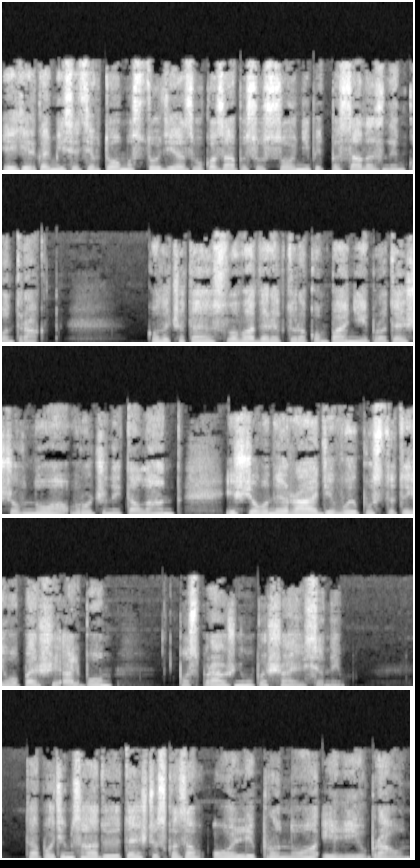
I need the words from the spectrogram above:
і кілька місяців тому студія звукозапису Sony підписала з ним контракт. Коли читаю слова директора компанії про те, що в Ноа вроджений талант і що вони раді випустити його перший альбом, по-справжньому пишаюся ним. Та потім згадую те, що сказав Оллі про Ноа і Лію Браун.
